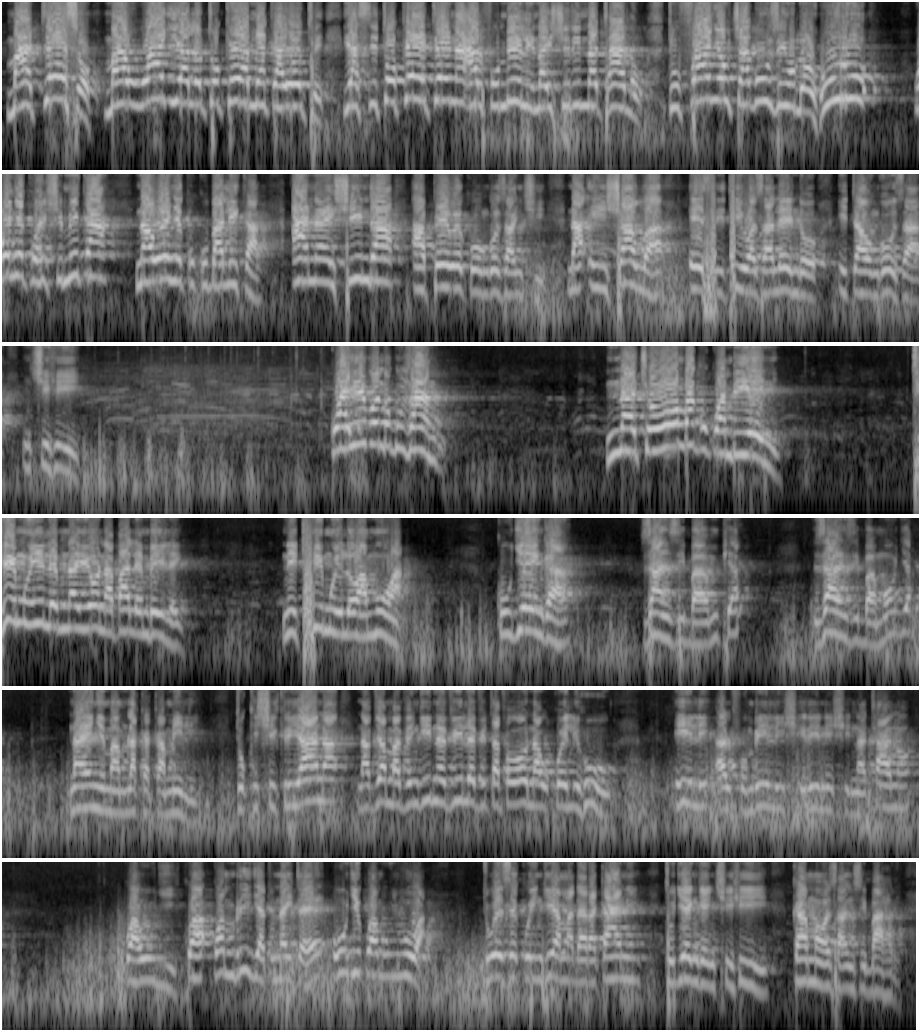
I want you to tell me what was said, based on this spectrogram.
mateso mauaji yaliyotokea miaka yote yasitokee tena elfu mbili na ishirini na tano. Tufanye uchaguzi ulo huru wenye kuheshimika na wenye kukubalika. Anayeshinda apewe kuongoza nchi, na inshallah ACT Wazalendo itaongoza nchi hii. Kwa hivyo ndugu zangu, Nachoomba kukwambieni, timu ile mnaiona pale mbele ni timu iliyoamua kujenga Zanzibar mpya, Zanzibar moja na yenye mamlaka kamili, tukishirikiana na vyama vingine vile vitavyoona ukweli huu, ili elfu mbili ishirini ishirini na tano kwa uji kwa, kwa mrija tunaita eh, uji kwa mjua tuweze kuingia madarakani tujenge nchi hii kama Wazanzibari.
